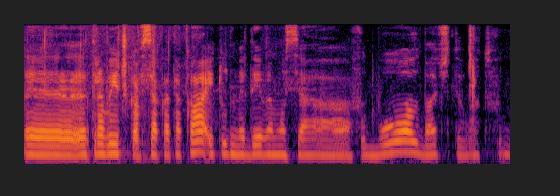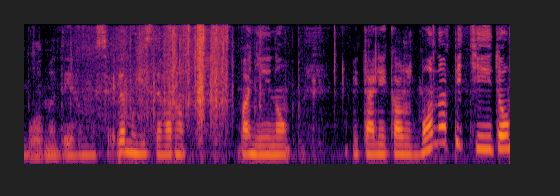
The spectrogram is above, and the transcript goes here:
е, травичка всяка така. І тут ми дивимося футбол. Бачите, от футбол ми дивимося. Йдемо їсти гарно паніно. В Італії кажуть бон апетіто.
